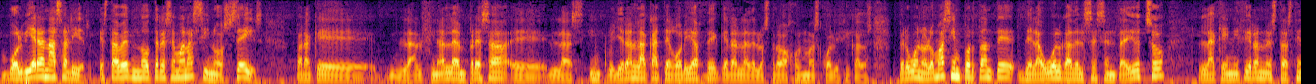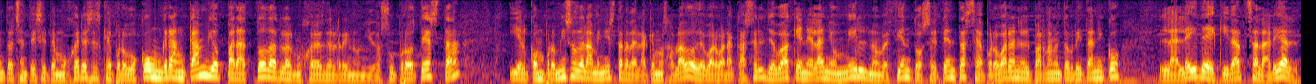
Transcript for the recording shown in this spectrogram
volvieran a salir. Esta vez no tres semanas, sino seis, para que al final la empresa eh, las incluyera en la categoría C, que era la de los trabajos más cualificados. Pero bueno, lo más importante de la huelga del 68, la que iniciaron estas 187 mujeres, es que provocó un gran cambio para todas las mujeres del Reino Unido. Su protesta Y el compromiso de la ministra de la que hemos hablado, de Bárbara Castle, llevó a que en el año 1970 se aprobara en el Parlamento británico la ley de equidad salarial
